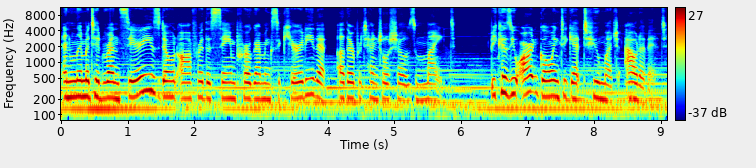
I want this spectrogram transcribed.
and limited run series don't offer the same programming security that other potential shows might, because you aren't going to get too much out of it.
